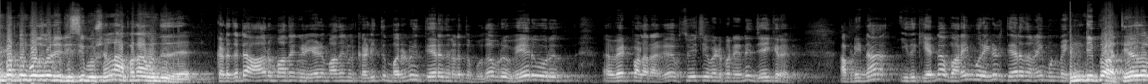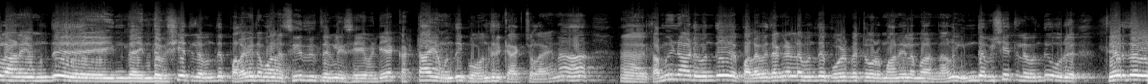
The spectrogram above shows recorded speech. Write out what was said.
எண்பத்தொம்போது கோடி டிஸ்ட்ரிபியூஷன்லாம் அப்போ தான் வந்தது. கிட்டத்தட்ட ஆறு மாதங்கள் ஏழு மாதங்கள் கழித்து மறுபடியும் தேர்தல் நடத்தும் போது அவர் வேறு ஒரு வேட்பாளராக சுயேட்சை வேட்பாளர் ஜெயிக்கிறாரு. அப்படின்னா இதுக்கு என்ன வரைமுறைகள் தேர்தல் ஆணையம் முன்வை கண்டிப்பாக தேர்தல் ஆணையம் வந்து இந்த இந்த விஷயத்தில் வந்து பலவிதமான சீர்திருத்தங்களை செய்ய வேண்டிய கட்டாயம் வந்து இப்போ வந்திருக்கு ஆக்சுவலாக ஏன்னா தமிழ்நாடு வந்து பல விதங்களில் வந்து புகழ்பெற்ற ஒரு மாநிலமாக இருந்தாலும் இந்த விஷயத்தில் வந்து ஒரு தேர்தல்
